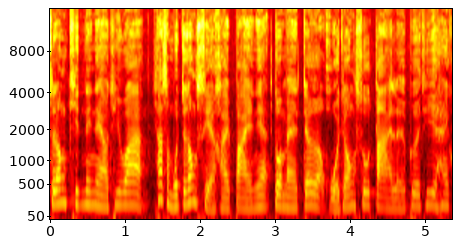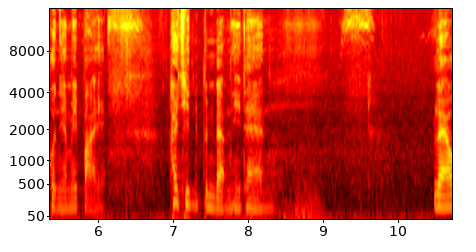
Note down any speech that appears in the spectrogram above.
จะต้องคิดในแนวที่ว่า ถ้าสมมุติจะต้องเสียใครไปเนี่ย ตัว manager โอ้โหจะต้องสู้ตายเลยเพื่อที่ให้คนนี้ไม่ไป ให้คิดเป็นแบบนี้แทน แล้ว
